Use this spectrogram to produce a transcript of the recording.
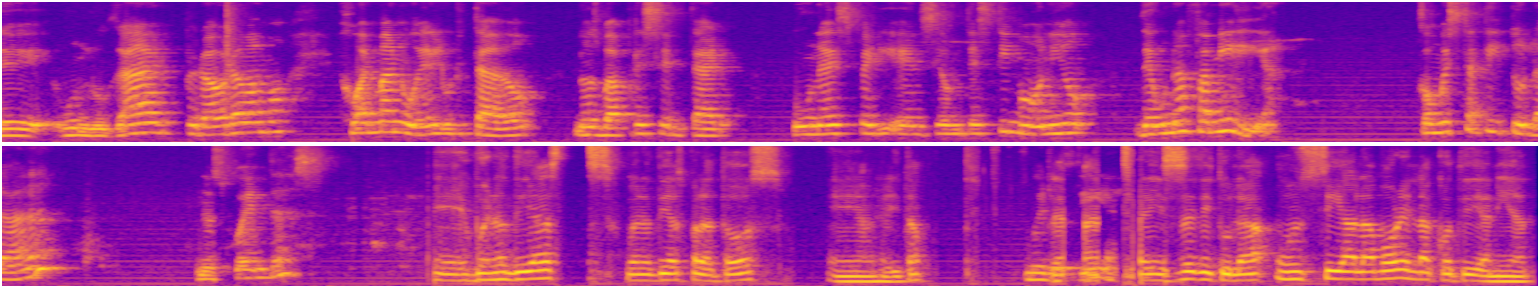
de un lugar, pero ahora vamos, Juan Manuel Hurtado nos va a presentar una experiencia, un testimonio de una familia. ¿Cómo está titulada? ¿Nos cuentas? Eh, buenos días, buenos días para todos, eh, Angelita. Buenos días. La experiencia se titula Un sí al amor en la cotidianidad.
